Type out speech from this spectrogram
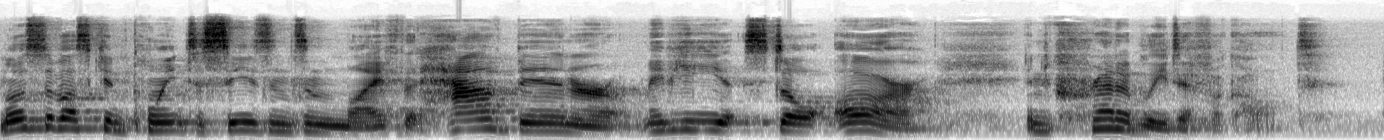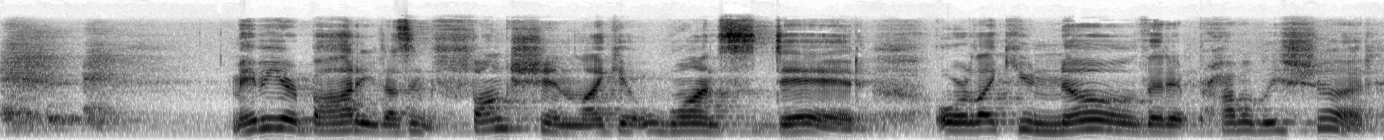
Most of us can point to seasons in life that have been, or maybe still are, incredibly difficult. Maybe your body doesn't function like it once did, or like you know that it probably should.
